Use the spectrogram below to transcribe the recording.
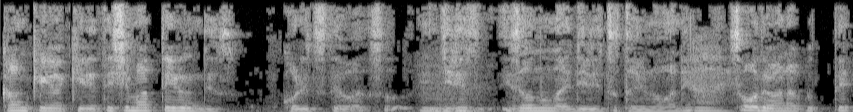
関係が切れてしまっているんです。孤立では、自立依存のない自立というのはね、はいそうではなくって、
